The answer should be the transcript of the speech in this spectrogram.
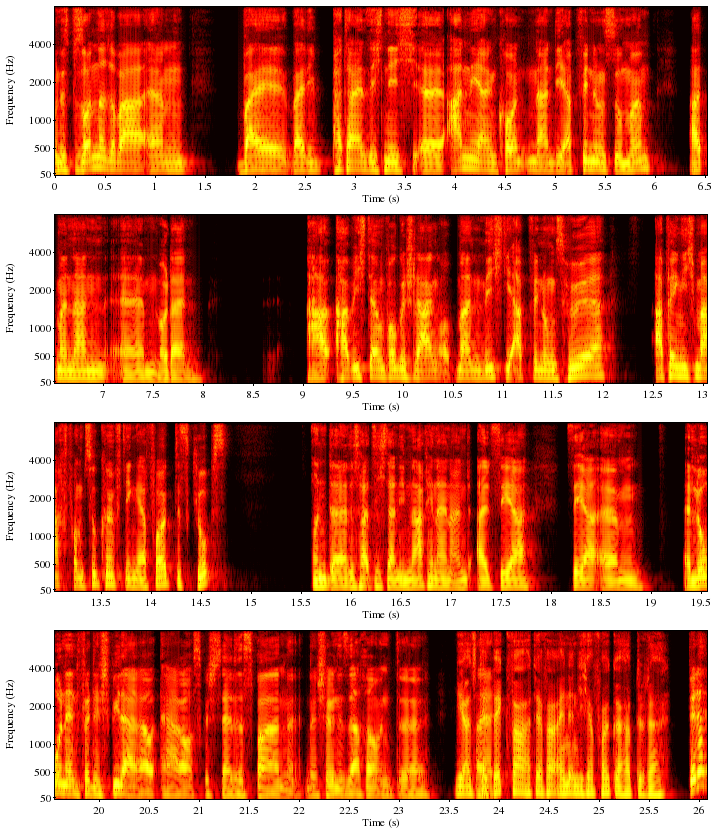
Und das Besondere war, ähm, weil weil die Parteien sich nicht äh, annähern konnten an die Abfindungssumme, hat man dann ähm, oder ha, habe ich dann vorgeschlagen, ob man nicht die Abfindungshöhe abhängig macht vom zukünftigen Erfolg des Clubs. Und äh, das hat sich dann im Nachhinein als sehr sehr ähm, lohnend für den Spieler herausgestellt. Das war eine, eine schöne Sache und äh, wie als der weg war, hat der Verein endlich Erfolg gehabt, oder? Bitte?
